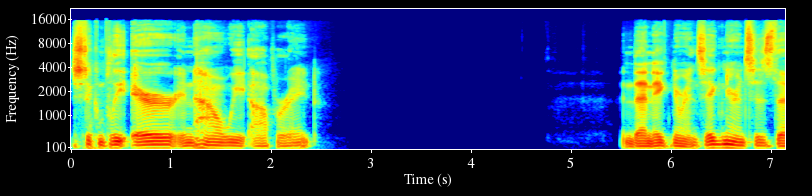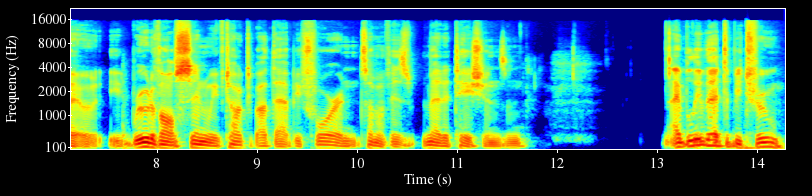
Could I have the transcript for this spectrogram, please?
Just a complete error in how we operate. And then ignorance. Ignorance is the root of all sin. We've talked about that before in some of his meditations. And I believe that to be true.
